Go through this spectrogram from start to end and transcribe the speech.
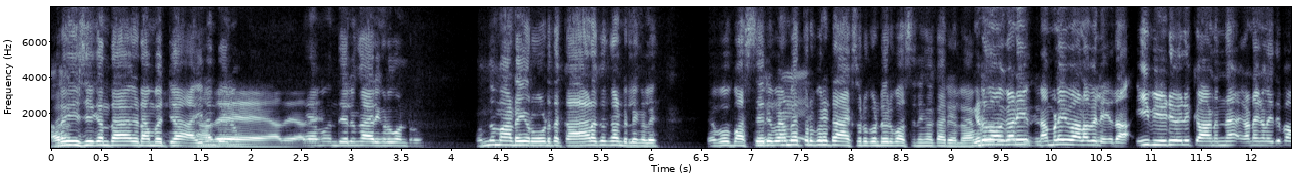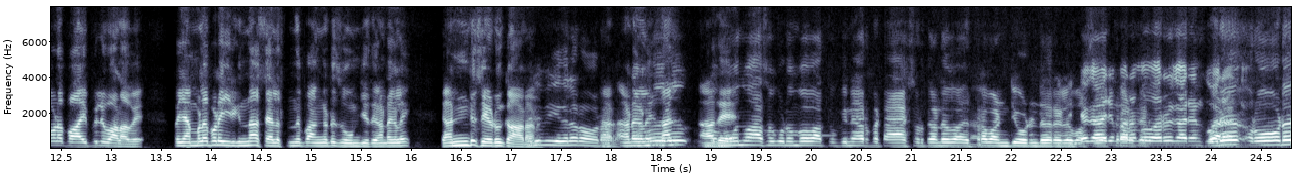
അവരുടെ ഈസിക്ക് എന്താ ഇടാൻ പറ്റുക? അതെ അതിനെന്തേലും അതെ. എന്തെങ്കിലും കാര്യങ്ങൾ കൊണ്ടുവരും. ഒന്നും മാട ഈ റോഡത്തെ കാടൊക്കെ കണ്ടില്ല നിങ്ങൾ? ഇപ്പൊ ബസ് നമ്മൾ എത്ര പേര് ടാക്സ് കൊടുക്കേണ്ട ഒരു ബസ് നിങ്ങൾക്ക് അറിയാലോ? ഇങ്ങോട്ട് നോക്കാണി നമ്മൾ ഈ വളവിൽ ഇതാ ഈ വീഡിയോയിൽ കാണുന്ന കണ്ടങ്ങൾ ഇതിപ്പോ നമ്മളെ പായ്പിൽ വളവ്. ഇപ്പൊ നമ്മളിവിടെ ഇരുന്ന സ്ഥലത്ത് നിന്ന് ഇപ്പൊ അങ്ങോട്ട് സൂം ചെയ്ത് കണ്ടങ്ങൾ രണ്ട് സൈഡും കാടാണ്. അതെ. മൂന്ന് മാസം കൂടുമ്പോ പത്ത് പിന്നെ ടാക്സ് കൊടുത്തോണ്ട് എത്ര വണ്ടി ഓടുണ്ട് ഒരു റോഡ്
